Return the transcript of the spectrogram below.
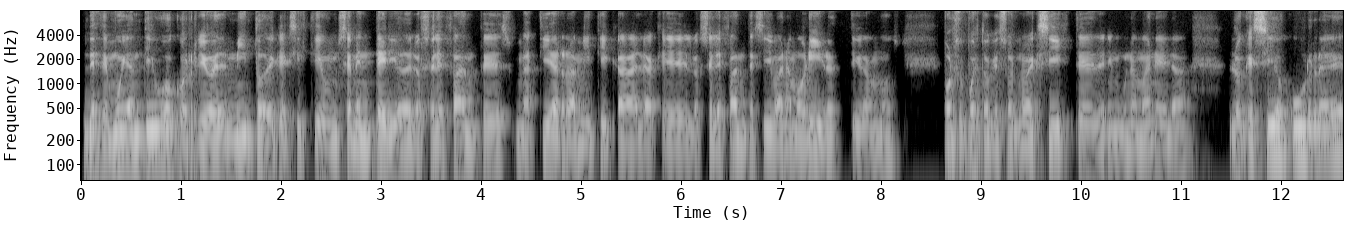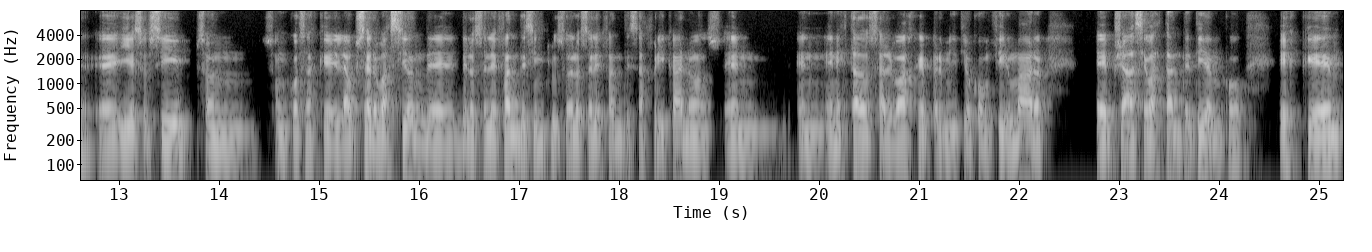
desde muy antiguo corrió el mito de que existía un cementerio de los elefantes, una tierra mítica a la que los elefantes iban a morir, digamos. Por supuesto que eso no existe de ninguna manera. Lo que sí ocurre, eh, y eso sí son, son cosas que la observación de, de, los elefantes, incluso de los elefantes africanos en, en, estado salvaje permitió confirmar eh, ya hace bastante tiempo, es que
